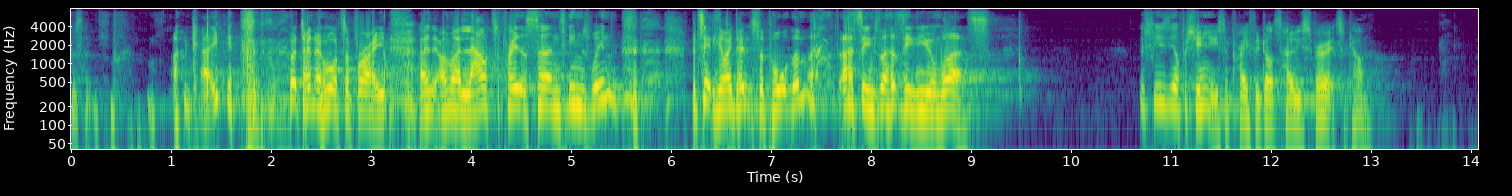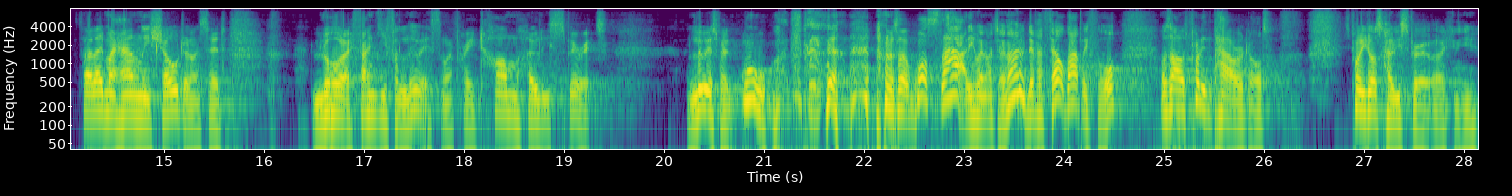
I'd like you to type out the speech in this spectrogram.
okay, I don't know what to pray. Am I allowed to pray that certain teams win? Particularly if I don't support them? that seems that seems even worse. Just use the opportunity to pray for God's Holy Spirit to come. So I laid my hand on his shoulder and I said, Lord, I thank you for Lewis. And I prayed, Come, Holy Spirit. And Lewis went, Ooh. I was like, What's that? He went, I don't know, never felt that before. I was like, oh, It's probably the power of God. It's probably God's Holy Spirit working in you.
